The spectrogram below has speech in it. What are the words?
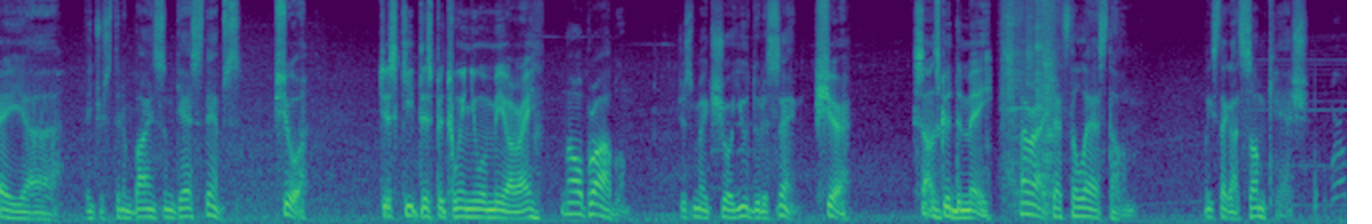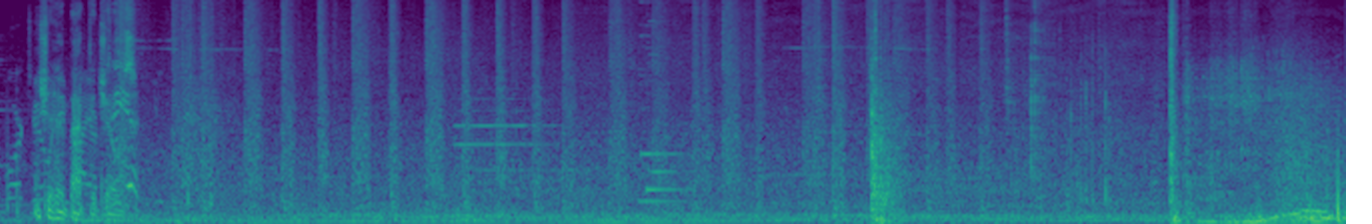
Hey, uh, interested in buying some gas stamps? Sure. Just keep this between you and me, all right? No problem. Just make sure you do the same. Sure. Sounds good to me. All right, that's the last of them. At least I got some cash. I should head back to Joe's.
